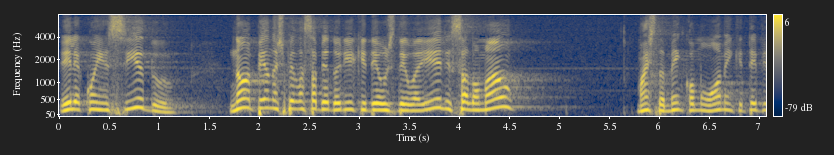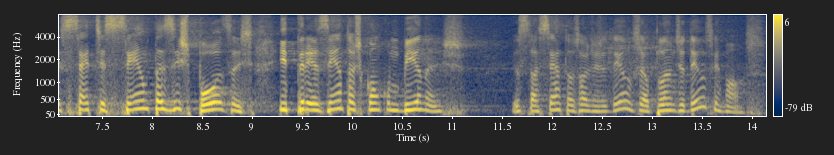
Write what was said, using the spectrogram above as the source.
ele é conhecido não apenas pela sabedoria que Deus deu a ele, Salomão, mas também como um homem que teve 700 esposas e 300 concubinas. Isso está certo aos olhos de Deus? É o plano de Deus, irmãos?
